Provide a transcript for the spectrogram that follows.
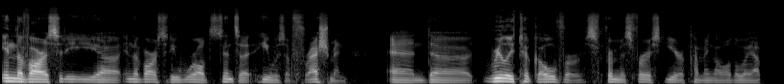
in the varsity uh, in the varsity world since uh he was a freshman, and uh, really took over from his first year, coming all the way up.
